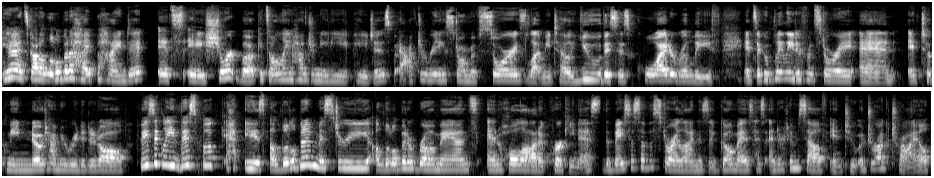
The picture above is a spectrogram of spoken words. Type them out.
yeah, it's got a little bit of hype behind it. It's a short book. It's only 188 pages, but after reading Storm of Swords, let me tell you, this is quite a relief. It's a completely different story, and it took me no time to read it at all. Basically, this book is a little bit of mystery, a little bit of romance, and a whole lot of quirkiness. The basis of the storyline is that Gomez has entered himself into a drug trial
